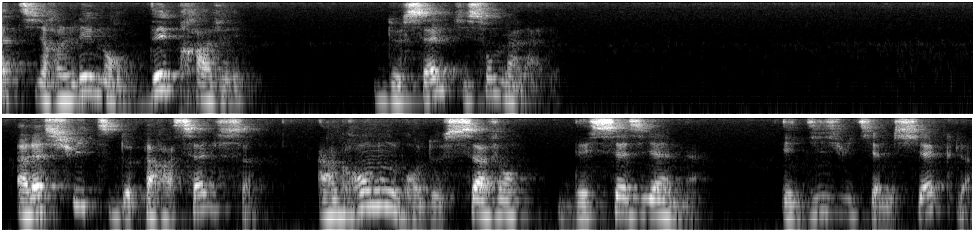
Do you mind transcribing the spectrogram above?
attire l'aimant dépravé de celles qui sont malades. À la suite de Paracels, un grand nombre de savants des XVIe et XVIIIe siècles,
